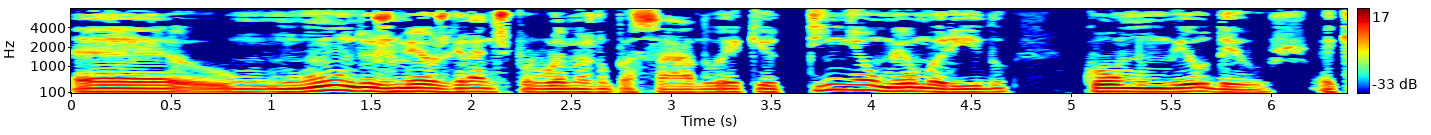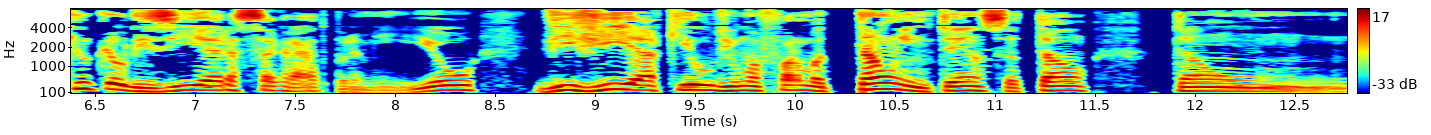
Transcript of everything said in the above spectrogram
um dos meus grandes problemas no passado é que eu tinha o meu marido como meu Deus. Aquilo que ele dizia era sagrado para mim. E eu vivia aquilo de uma forma tão intensa, tão, tão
